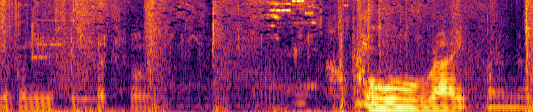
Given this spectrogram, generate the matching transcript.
not gonna use his headphones. Oh, right, I remember.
